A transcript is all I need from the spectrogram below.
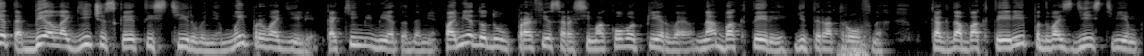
Это биологическое тестирование. Мы проводили какими методами? По методу профессора Симакова первое на бактериях гетеротрофных когда бактерии под воздействием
